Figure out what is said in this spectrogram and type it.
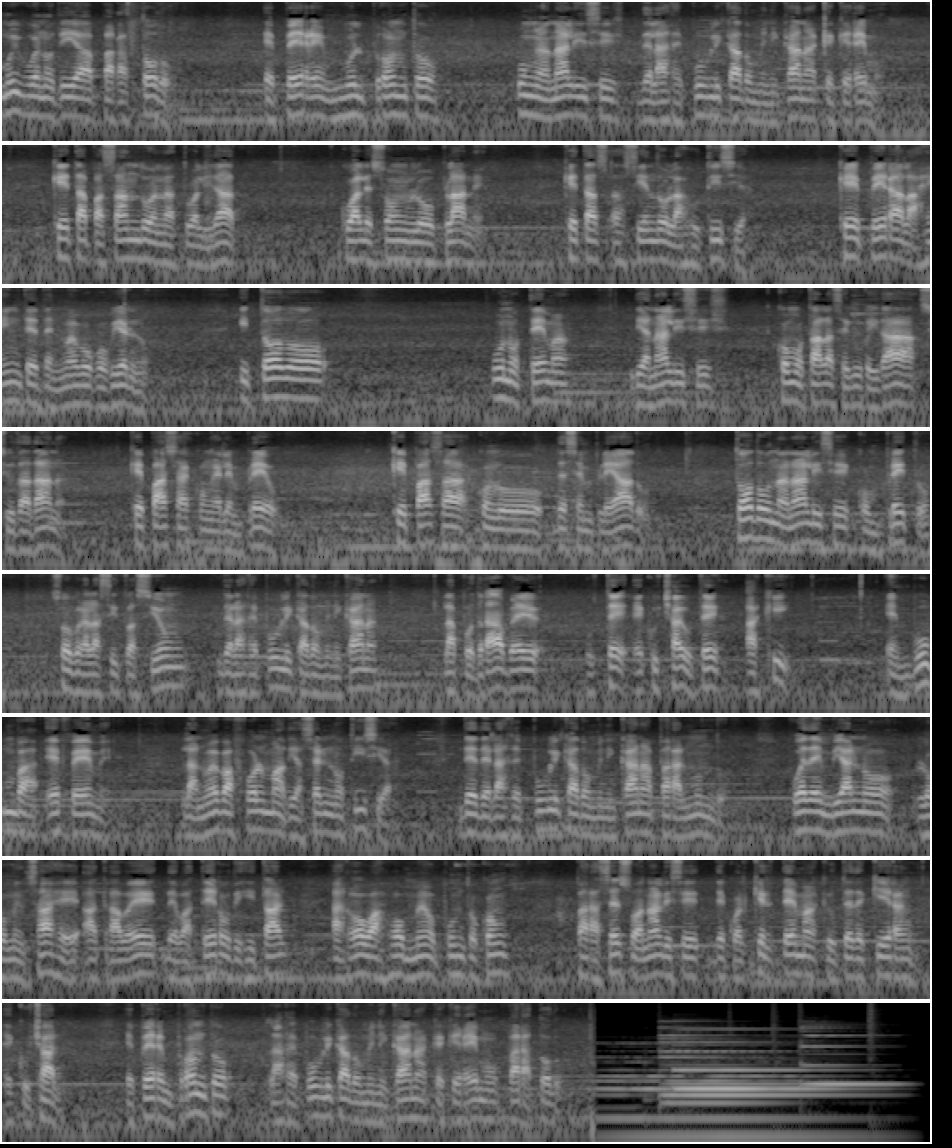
Muy buenos días para todos. Esperen muy pronto un análisis de la República Dominicana que queremos. ¿Qué está pasando en la actualidad? ¿Cuáles son los planes? ¿Qué está haciendo la justicia? ¿Qué espera la gente del nuevo gobierno? Y todo unos temas de análisis, cómo está la seguridad ciudadana qué pasa con el empleo, qué pasa con los desempleados. Todo un análisis completo sobre la situación de la República Dominicana la podrá ver usted, escuchar usted aquí en Bumba FM, la nueva forma de hacer noticias desde la República Dominicana para el mundo. Puede enviarnos los mensajes a través de Batero Digital arroba hotmail.com para hacer su análisis de cualquier tema que ustedes quieran escuchar. Esperen pronto la República Dominicana que queremos para todos.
